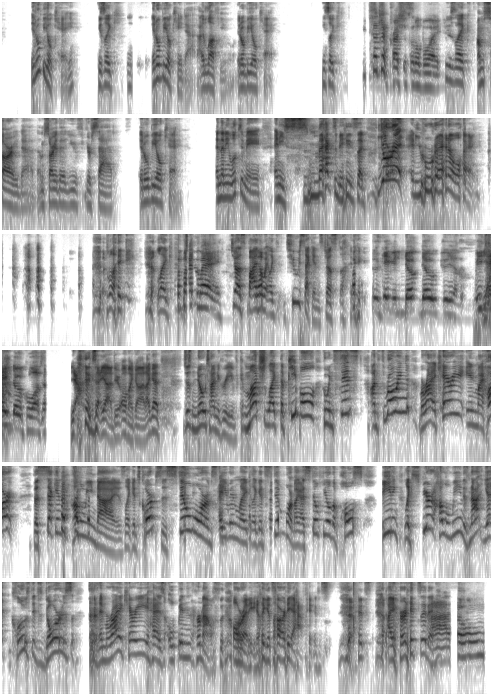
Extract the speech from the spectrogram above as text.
it'll be okay. He's like, mm. it'll be okay, Dad. I love you. It'll be okay. He's like, Such a precious little boy. he was like, I'm sorry, Dad. I'm sorry that you you're sad. It'll be okay. And then he looked at me and he smacked me and he said, You're it! And he ran away. like, like, By the way, just by the way, like two seconds, just like, this gave you no no. We Yeah. gave no quarter. Yeah, exactly. Yeah, dude. Oh my god, I get just no time to grieve. Much like the people who insist on throwing Mariah Carey in my heart the second Halloween dies. Like its corpse is still warm, Steven. Like like it's still warm. Like I still feel the pulse beating. Like Spirit Halloween has not yet closed its doors and Mariah Carey has opened her mouth already. Like it's already happened. It's I heard it today. I don't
